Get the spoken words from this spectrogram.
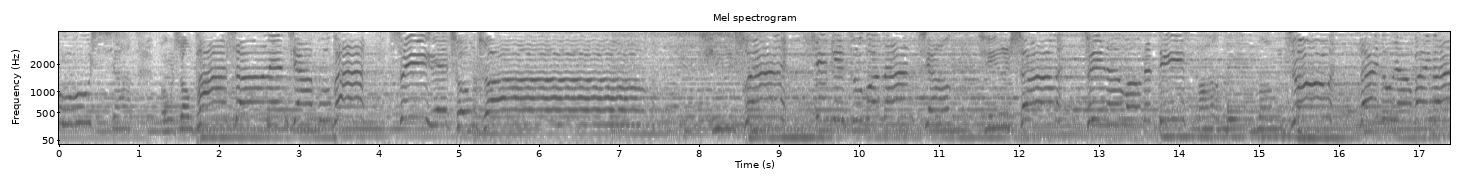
无暇。风霜爬上脸颊，不怕岁月冲刷。青春献给祖国南疆，今生最难忘的地方，梦中再度扬帆远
